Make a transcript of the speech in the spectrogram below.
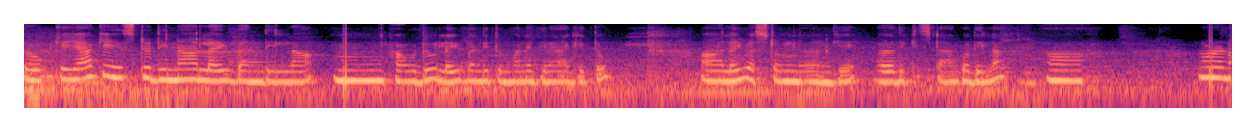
ಸೊ ಓಕೆ ಯಾಕೆ ಇಷ್ಟು ದಿನ ಲೈವ್ ಬಂದಿಲ್ಲ? ಹೌದು ಲೈವ್ ಬಂದು ತುಂಬಾ ದಿನ ಆಗಿತ್ತು. ಲೈವ್ ಅಷ್ಟೊಂದು ನನಗೆ ಬರೋದಕ್ಕೆ ಇಷ್ಟ ಆಗೋದಿಲ್ಲ. ನೋಡೋಣ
